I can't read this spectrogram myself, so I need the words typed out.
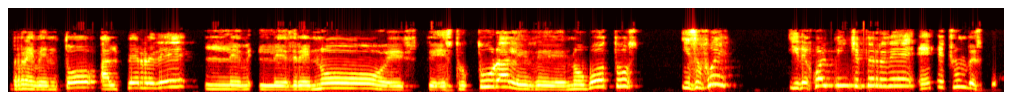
reventó al PRD, le, drenó este, estructura, le drenó votos y se fue. Y dejó al pinche PRD hecho un despojo.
